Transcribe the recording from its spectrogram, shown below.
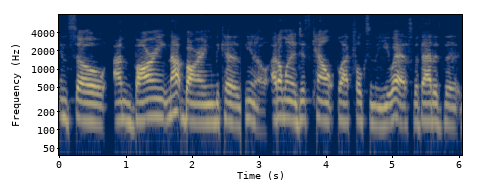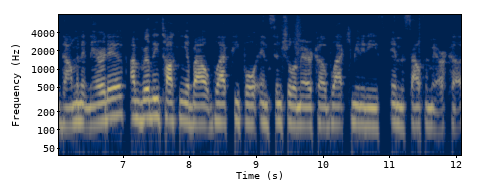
And so I'm barring not barring because, you know, I don't want to discount black folks in the US, but that is the dominant narrative. I'm really talking about black people in Central America, black communities in the South America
